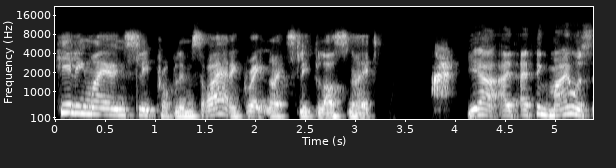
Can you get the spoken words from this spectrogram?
healing my own sleep problems. So I had a great night's sleep last night. Yeah, I, I, think mine was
